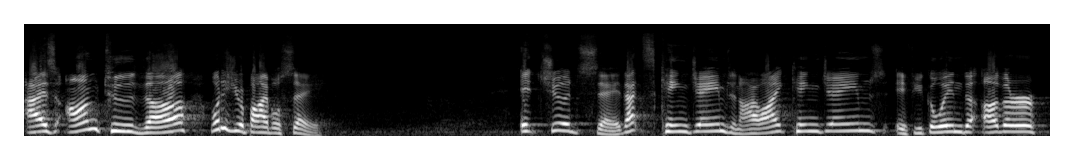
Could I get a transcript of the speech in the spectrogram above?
as unto the, what does your Bible say? It should say, that's King James, and I like King James. If you go into other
